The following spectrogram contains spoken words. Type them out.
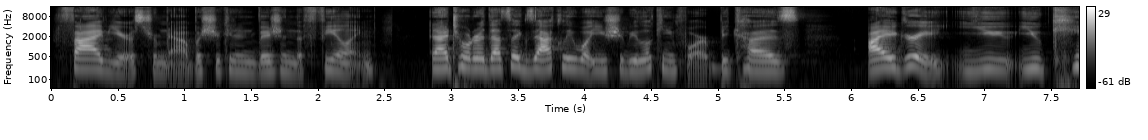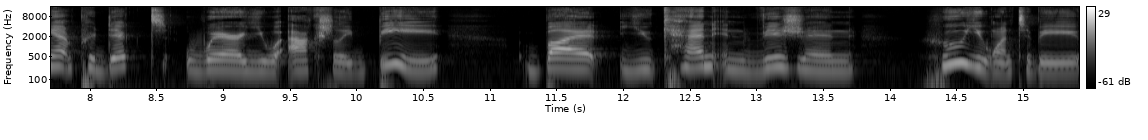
five years from now, but she could envision the feeling. And I told her that's exactly what you should be looking for because I agree. You you can't predict where you will actually be, but you can envision who you want to be,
